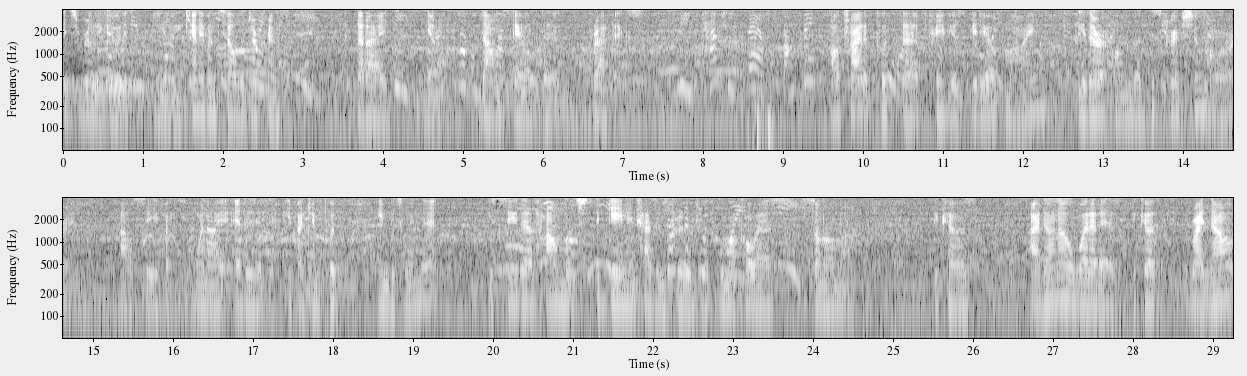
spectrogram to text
it's really good. You know you can't even tell the difference that I you know downscale the graphics I'll try to put the previous video of mine either on the description or I'll see if I when I edit it if I can put in between it. You see that how much the gaming has improved with macOS Sonoma. Because I don't know what it is because right now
